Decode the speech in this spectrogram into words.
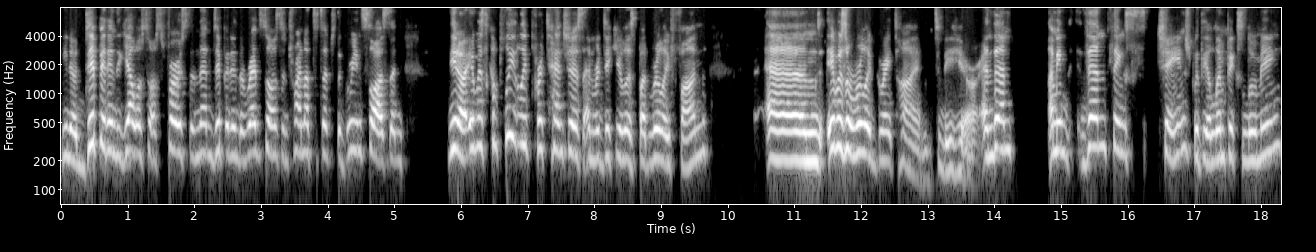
you know, dip it in the yellow sauce first and then dip it in the red sauce and try not to touch the green sauce. And, you know, it was completely pretentious and ridiculous, but really fun. And it was a really great time to be here. And then, I mean, then things changed with the Olympics looming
